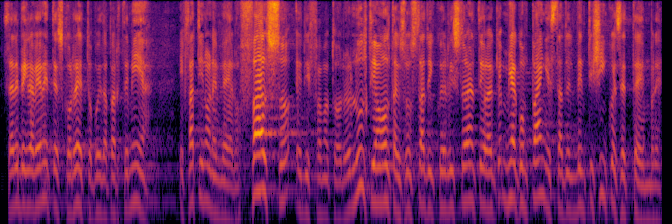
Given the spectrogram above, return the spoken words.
Sarebbe gravemente scorretto poi da parte mia. Infatti non è vero, falso e diffamatorio. L'ultima volta che sono stato in quel ristorante con la mia compagna è stato il 25 settembre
